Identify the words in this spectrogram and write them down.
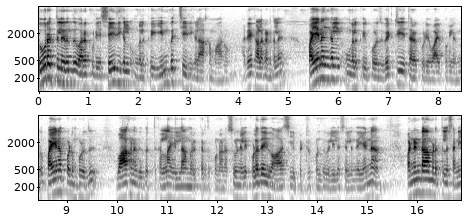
தூரத்திலிருந்து வரக்கூடிய செய்திகள் உங்களுக்கு இன்பச் செய்திகளாக மாறும். அதே காலகட்டத்தில் பயணங்கள் உங்களுக்கு இப்பொழுது வெற்றியை தரக்கூடிய வாய்ப்புகள் இருந்து பயணப்படும் பொழுது வாகன விபத்துகள்லாம் இல்லாமல் இருக்கிறதுக்கு உண்டான சூழ்நிலை குலதெய்வ ஆசியை பெற்றுக்கொண்டு வெளியில் செல்லுங்க. ஏன்னா பன்னெண்டாம் இடத்துல சனி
